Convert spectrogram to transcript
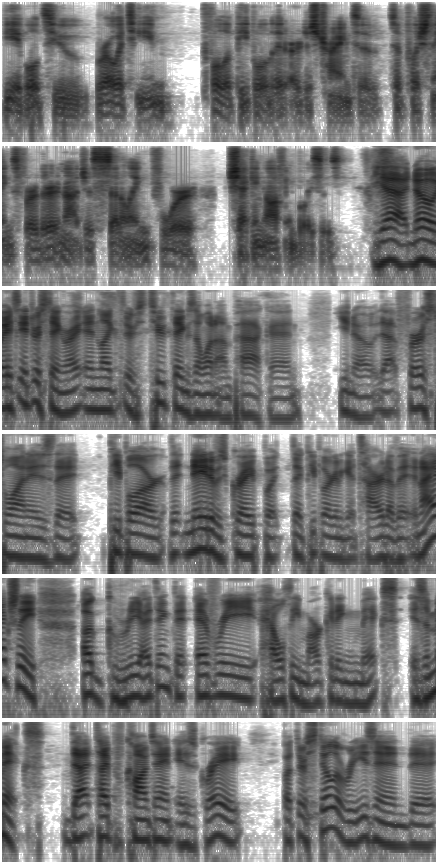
be able to grow a team full of people that are just trying to to push things further and not just settling for checking off invoices. Yeah, no, it's interesting, right? And like, there's two things I want to unpack, and you know, that first one is that people are that native is great, but like people are going to get tired of it. And I actually agree. I think that every healthy marketing mix is a mix. That type of content is great, but there's still a reason that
